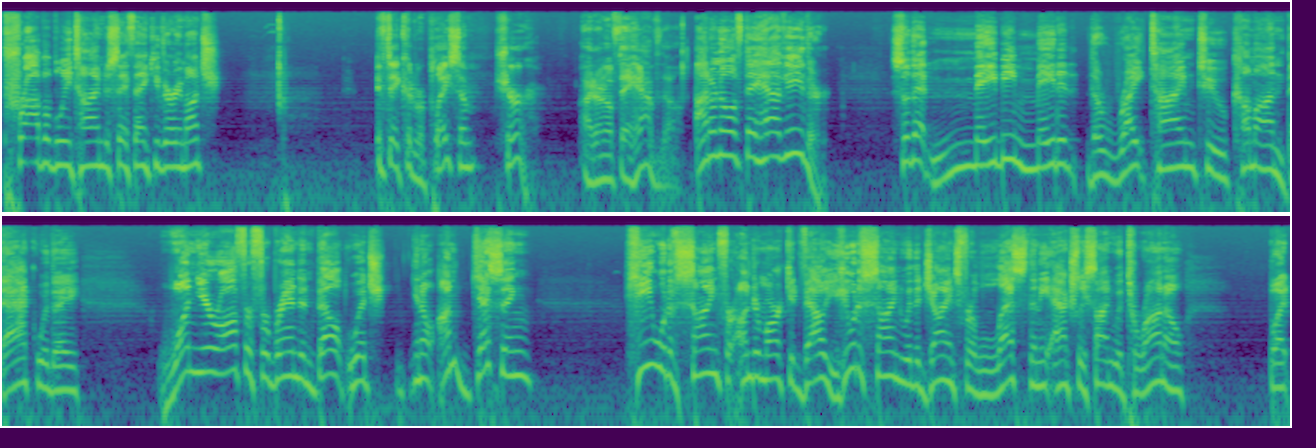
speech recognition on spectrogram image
Probably time to say thank you very much. If they could replace him, sure. I don't know if they have, though. I don't know if they have either. So that maybe made it the right time to come on back with a one year offer for Brandon Belt, which, you know, I'm guessing he would have signed for under market value. He would have signed with the Giants for less than he actually signed with Toronto, but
